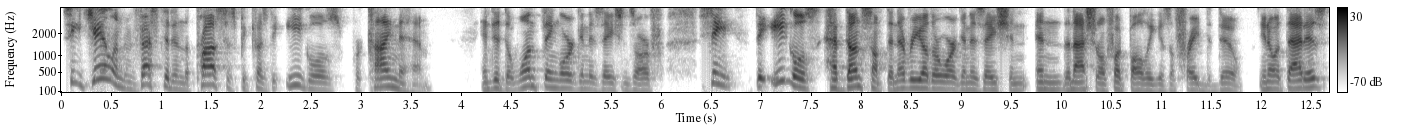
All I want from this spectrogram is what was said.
See, Jalen invested in the process because the Eagles were kind to him and did the one thing organizations are. See, the Eagles have done something every other organization in the National Football League is afraid to do. You know what that is?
